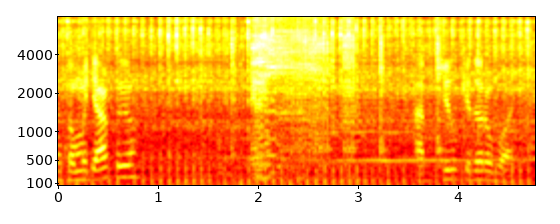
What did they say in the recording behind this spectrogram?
на тому дякую. А бджілки до роботи.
